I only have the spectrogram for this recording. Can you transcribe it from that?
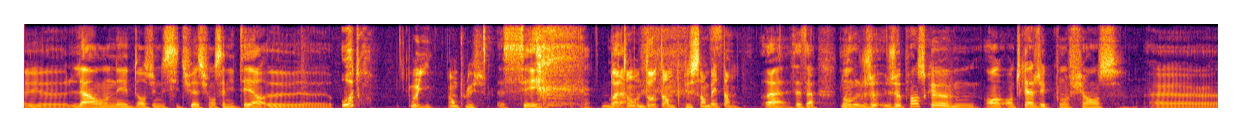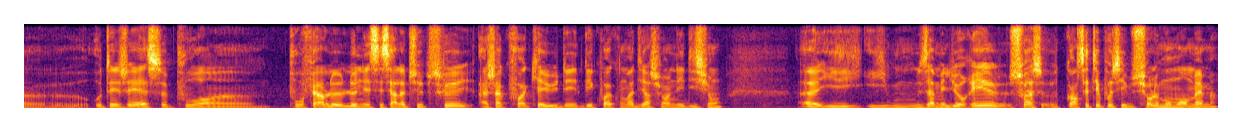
Euh, là, on est dans une situation sanitaire euh, autre. Oui, en plus. C'est. D'autant plus embêtant. voilà, c'est ça. Donc, je, je pense que, en, en tout cas, j'ai confiance euh, au TGS pour euh, pour faire le, le nécessaire là-dessus, parce que à chaque fois qu'il y a eu des, des couacs, on va dire, sur une édition. euh, ils, ils amélioraient, soit quand c'était possible sur le moment même,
